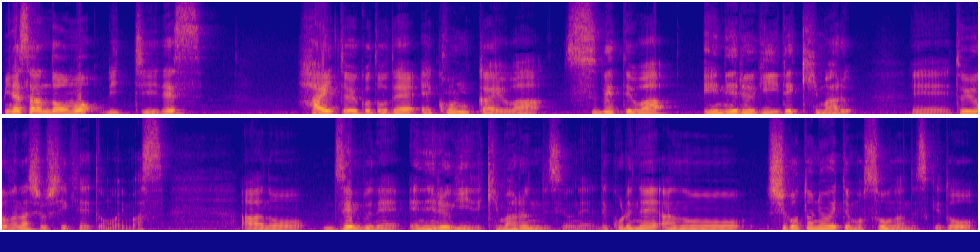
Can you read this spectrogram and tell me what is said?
皆さんどうも、リッチーです。はい、ということで、え今回は、すべてはエネルギーで決まる、えーというお話をしていきたいと思います。あの、全部ね、エネルギーで決まるんですよね。で、これね、あの、仕事においてもそうなんですけど、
